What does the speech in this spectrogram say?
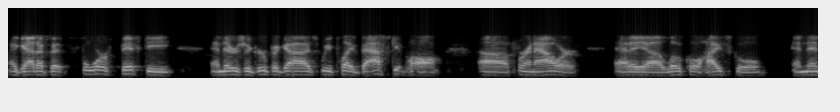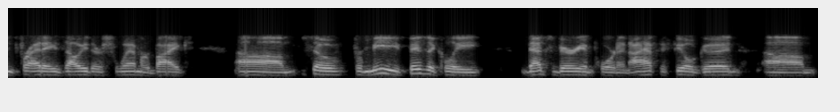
I got up at 4:50, and there's a group of guys. We play basketball uh, for an hour at a uh, local high school, and then Fridays I'll either swim or bike. Um, so for me, physically, that's very important. I have to feel good um,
